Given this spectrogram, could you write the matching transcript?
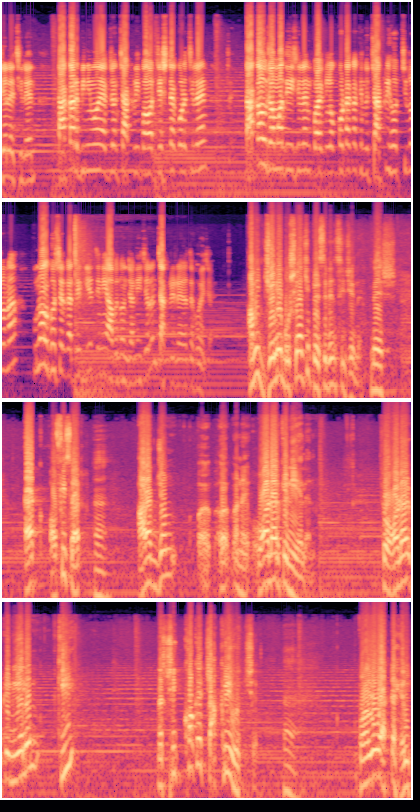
জেলে ছিলেন টাকার বিনিময়ে একজন চাকরি পাওয়ার চেষ্টা করেছিলেন। টাকাও জমা দিয়েছিলেন কয়েক লক্ষ টাকা কিন্তু চাকরি হচ্ছিল না। কুণাল ঘোষের কাছে গিয়ে তিনি আবেদন জানিয়েছিলেন চাকরিটা যাতে হয়ে যায় আমি জেলে বসে আছি প্রেসিডেন্সি জেলে। বেশ। এক অফিসার হ্যাঁ। আর একজন মানে অর্ডারকে নিয়ে এলেন। তো অর্ডারকে নিয়ে এলেন কি? না শিক্ষকের চাকরি হচ্ছে। হ্যাঁ। কোনোবাবু একটা হেল্প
